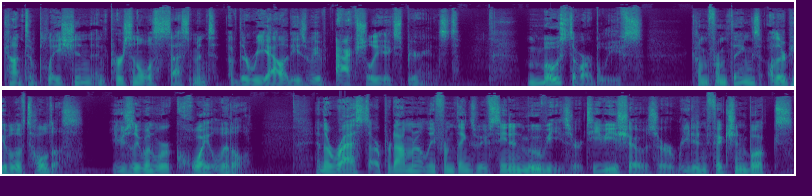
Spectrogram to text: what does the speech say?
contemplation, and personal assessment of the realities we have actually experienced. Most of our beliefs come from things other people have told us, usually when we're quite little. And the rest are predominantly from things we've seen in movies or TV shows or read in fiction books.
